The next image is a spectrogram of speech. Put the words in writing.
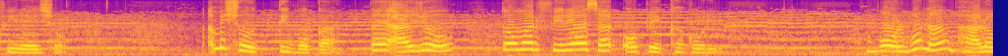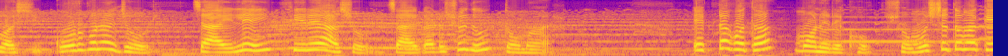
ফিরে এসো। আমি সত্যি বোকা, তাই আজও তোমার ফিরে আসার অপেক্ষা করি। বলব না ভালোবাসি, করব না জোর। চাইলেই ফিরে আসো, জায়গাটা শুধু তোমার। একটা কথা মনে রেখো, সমস্যা তোমাকে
